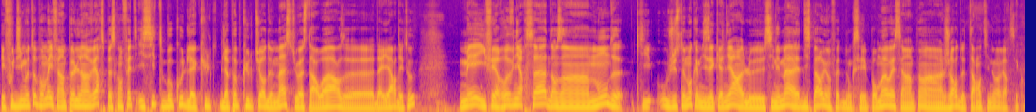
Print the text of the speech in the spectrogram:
Et Fujimoto, pour moi, il fait un peu l'inverse parce qu'en fait, il cite beaucoup de la, de la pop culture de masse, tu vois, Star Wars, Die Hard et tout. Mais il fait revenir ça dans un monde qui, où justement, comme disait Cagnard, le cinéma a disparu en fait. Donc c'est pour moi, ouais, c'est un peu un genre de Tarantino inversé. Quoi.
